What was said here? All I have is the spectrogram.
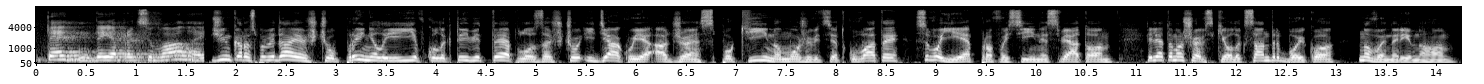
те, де я працювала. Жінка розповідає, що прийняли її в колективі тепло, за що і дякує, адже спокійно може відсвяткувати своє професійне свято. Ілля Томашевський, Олександр Бойко. Новини Рівного.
